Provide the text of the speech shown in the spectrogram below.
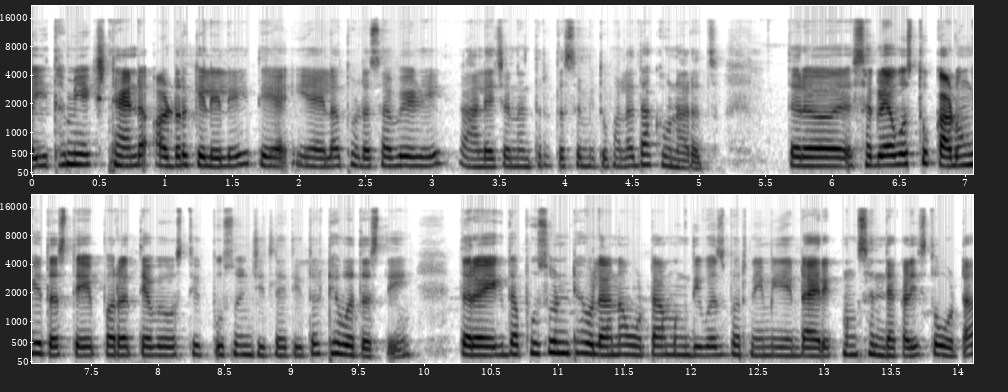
इथं मी एक स्टँड ऑर्डर केलेले. आहे ते यायला थोडासा वेळ आहे. आल्याच्यानंतर तसं मी तुम्हाला दाखवणारच. तर सगळ्या वस्तू काढून घेत असते परत त्या व्यवस्थित पुसून जिथल्या तिथं ठेवत असते. तर एकदा पुसून ठेवला ना ओटा मग दिवसभर मी डायरेक्ट मग संध्याकाळीच तो ओटा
